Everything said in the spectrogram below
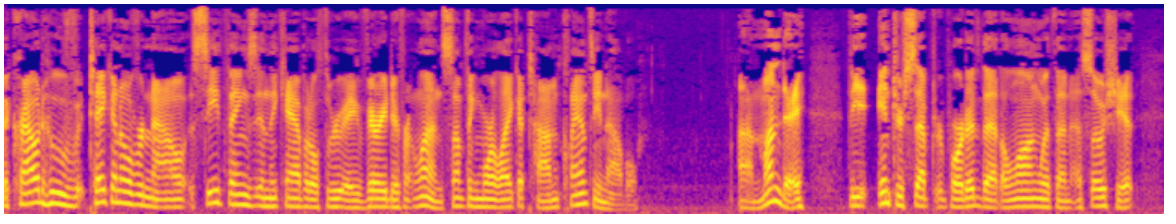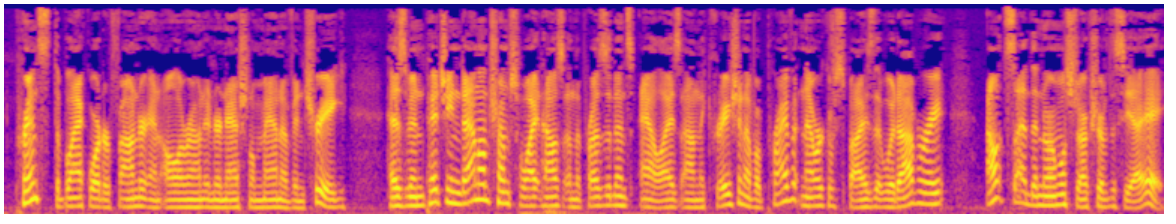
the crowd who've taken over now see things in the Capitol through a very different lens, something more like a Tom Clancy novel. On Monday, The Intercept reported that along with an associate, Prince, the Blackwater founder and all around international man of intrigue, has been pitching Donald Trump's White House and the president's allies on the creation of a private network of spies that would operate outside the normal structure of the CIA.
